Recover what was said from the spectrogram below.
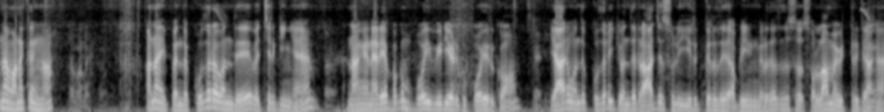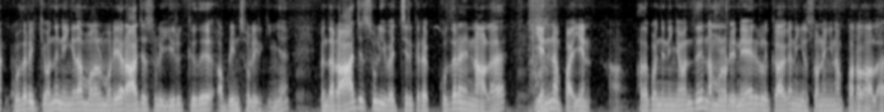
அண்ணா வணக்கங்கண்ணா. வணக்கம். அண்ணா இப்போ இந்த குதிரை வந்து வச்சுருக்கீங்க. நாங்கள் நிறைய பக்கம் போய் வீடியோ எடுக்க போயிருக்கோம். யாரும் வந்து குதிரைக்கு வந்து ராஜசுழி இருக்கிறது அப்படிங்கிறது வந்து சொ- சொல்லாம விட்டுருக்காங்க. குதிரைக்கு வந்து நீங்கள் தான் முதல் முறையாக ராஜசுழி இருக்குது அப்படின்னு சொல்லியிருக்கீங்க. இப்போ இந்த ராஜசுழி வச்சிருக்கிற குதிரையினால் என்ன பயன்? அதை கொஞ்சம் நீங்கள் வந்து நம்மளுடைய நேர்களுக்காக நீங்கள் சொன்னீங்கன்னா பரவாயில்ல.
